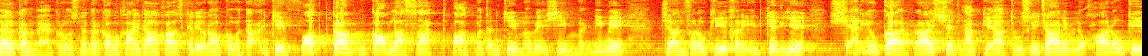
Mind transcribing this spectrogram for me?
वेलकम बैक रोजनगर का बाकायदा आगाज़ करें और आपको बताएँ कि वक्त का मुकाबला साख्त पाक मतन की मवेशी मंडी में जानवरों की खरीद के लिए शहरीों का रश लग गया। दूसरी जानब लोहारों की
